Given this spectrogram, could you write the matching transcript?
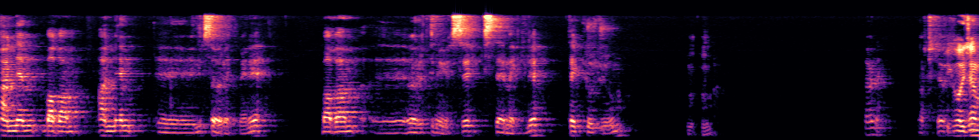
Annem, babam, annem e, lise öğretmeni, babam e, öğretim üyesi, ikisi emekli. Tek çocuğum. Öyle. Başka Peki hocam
